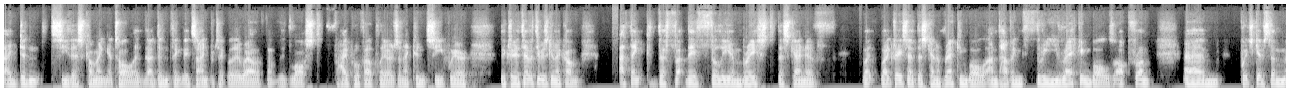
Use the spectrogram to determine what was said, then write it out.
I didn't see this coming at all. I, I didn't think they'd signed particularly well. I thought they'd lost high-profile players, and I couldn't see where the creativity was going to come. I think the, they've fully embraced this kind of, like like Craig said, this kind of wrecking ball, and having three wrecking balls up front, um, which gives them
